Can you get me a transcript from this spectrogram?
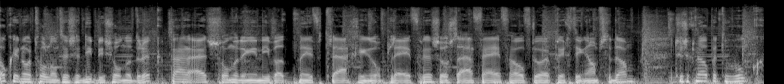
Ook in Noord-Holland is het niet bijzonder druk. Een paar uitzonderingen die wat meer vertragingen opleveren. Zoals de A5 Hoofddorp richting Amsterdam. Tussen knooppunt De Hoek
